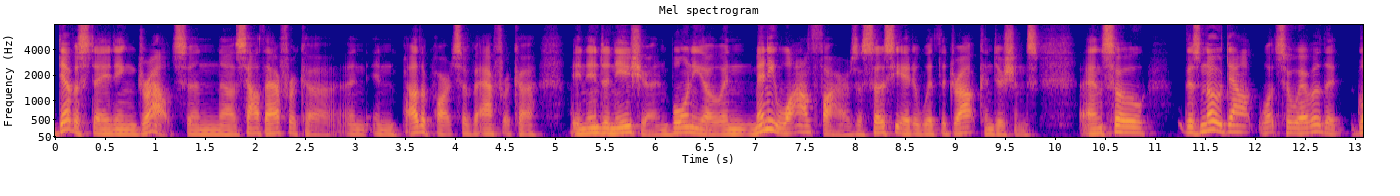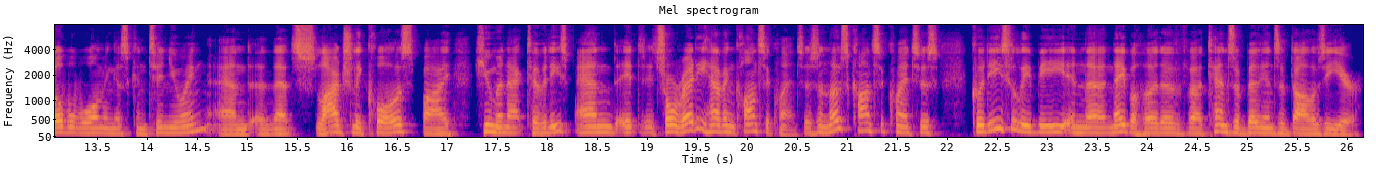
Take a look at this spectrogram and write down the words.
devastating droughts in uh, South Africa and in other parts of Africa, in Indonesia and Borneo, and many wildfires associated with the drought conditions. And so there's no doubt whatsoever that global warming is continuing, and that's largely caused by human activities, and it, it's already having consequences. And those consequences could easily be in the neighborhood of uh, tens of billions of dollars a year.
